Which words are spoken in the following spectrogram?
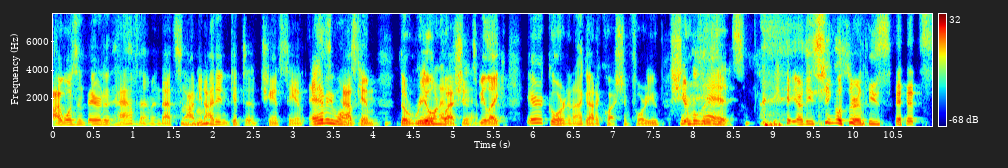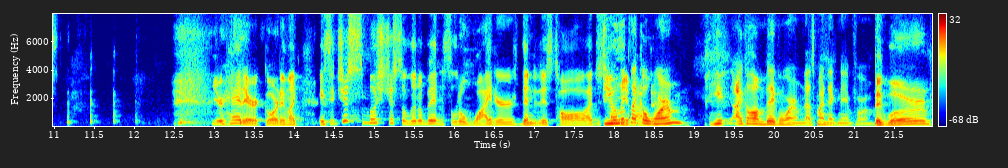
I wasn't there to have them, and that's I mean Mhm. I didn't get the chance to an- Everyone ask him the real everyone had a questions. Be like Eric Gordon, I got a question for you. shingles head. are these shingles or are these hits? Your head, Eric Gordon, like is it just smushed just a little bit? And it's a little wider than it is tall. I just Do you look like a that. worm? He, I call him Big Worm. That's my nickname for him. Big worm.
